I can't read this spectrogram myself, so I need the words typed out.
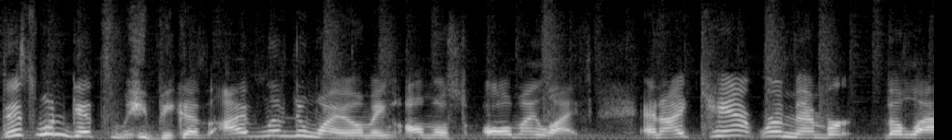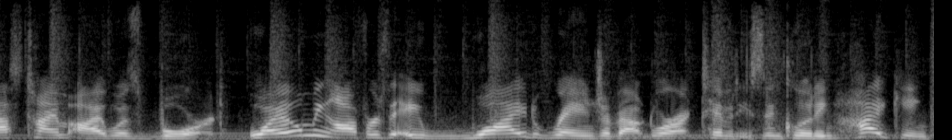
This one gets me because I've lived in Wyoming almost all my life, and I can't remember the last time I was bored. Wyoming offers a wide range of outdoor activities, including hiking,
